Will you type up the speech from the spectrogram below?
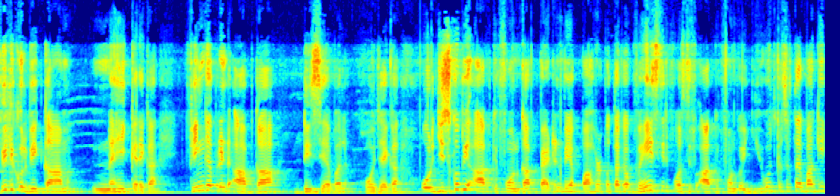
बिल्कुल भी काम नहीं करेगा। फिंगरप्रिंट आपका डिसेबल हो जाएगा। और जिसको भी आपके फ़ोन का पैटर्न या पासवर्ड पता का वही सिर्फ़ और सिर्फ़ आपके फ़ोन को यूज़ कर सकता है। बाकी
